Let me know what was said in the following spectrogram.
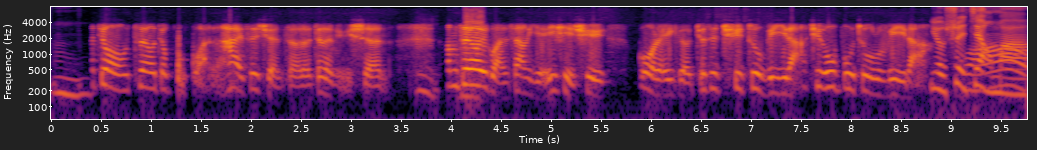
嗯，他就最后就不管了，他也是选择了这个女生。嗯，他们最后一晚上也一起去过了一个，就是去住 villa，去乌布住 villa。有睡觉吗？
